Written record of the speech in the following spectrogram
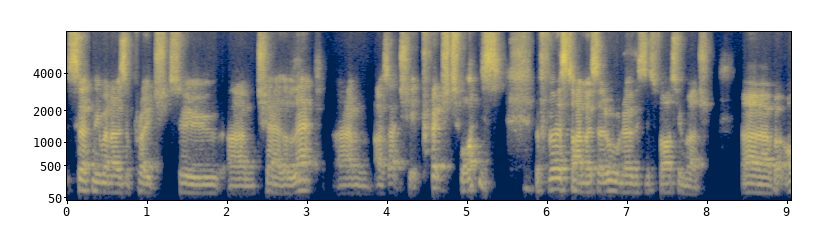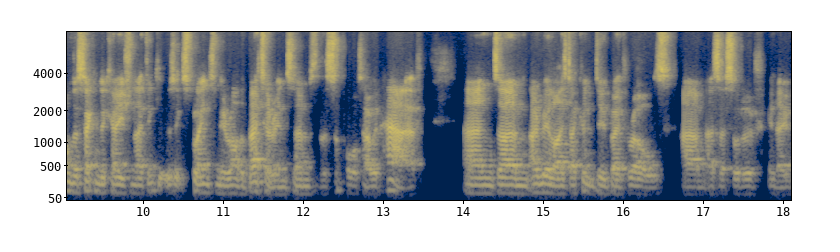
certainly when I was approached to um, chair the LEP, um, I was actually approached twice. the first time I said, oh no, this is far too much. Uh, but on the second occasion, I think it was explained to me rather better in terms of the support I would have. And um, I realized I couldn't do both roles um, as a sort of, you know,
